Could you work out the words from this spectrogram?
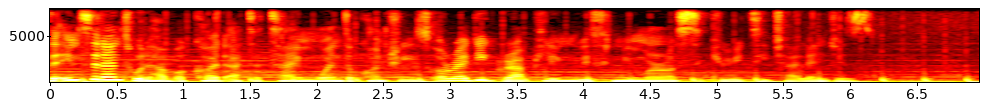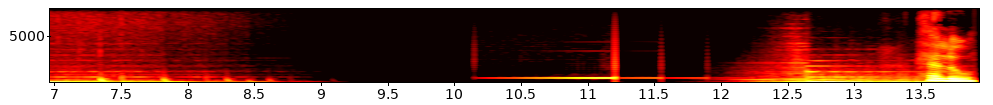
The incident would have occurred at a time when the country is already grappling with numerous security challenges. Hello,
